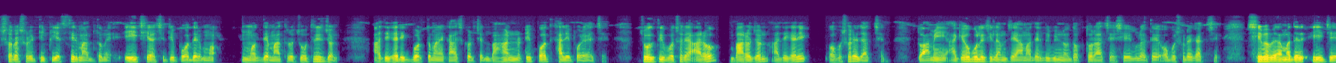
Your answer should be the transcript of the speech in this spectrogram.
সরাসরি টিপিএসসির মাধ্যমে। এই ছিয়াশিটি পদের মধ্যে মাত্র চৌত্রিশ জন আধিকারিক বর্তমানে কাজ করছেন। বাহান্নটি পদ খালি পড়ে আছে। চলতি বছরে আরও বারো জন আধিকারিক অবসরে যাচ্ছেন। তো আমি আগেও বলেছিলাম যে আমাদের বিভিন্ন দপ্তর আছে, সেগুলোতে অবসরে যাচ্ছে। সেভাবে আমাদের এই যে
